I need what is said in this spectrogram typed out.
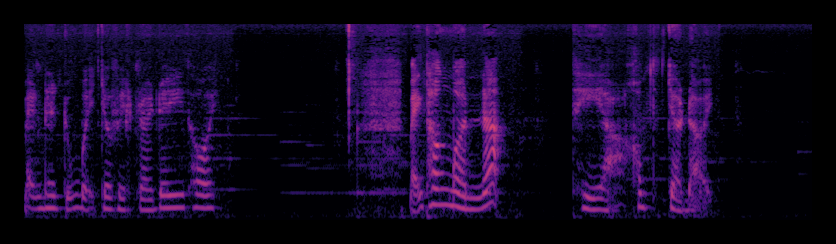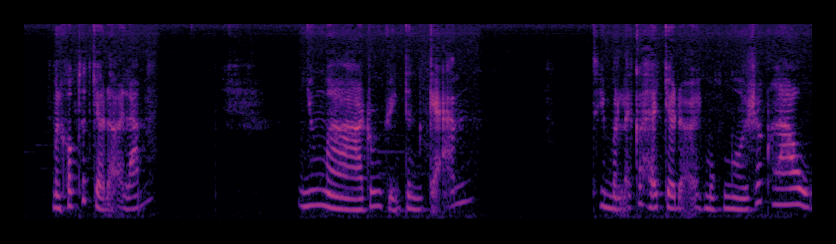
bạn nên chuẩn bị cho việc rời đi thôi. Bản thân mình á, thì à, không thích chờ đợi mình không thích chờ đợi lắm. Nhưng mà trong chuyện tình cảm thì mình lại có thể chờ đợi một người rất lâu.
